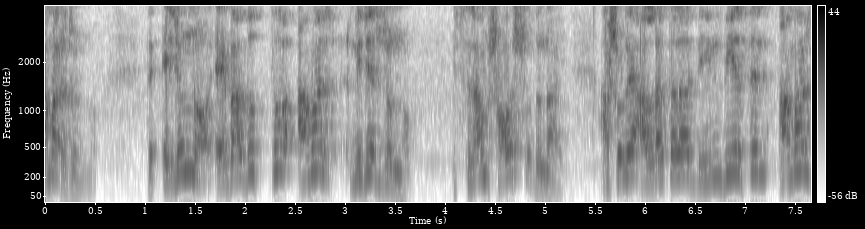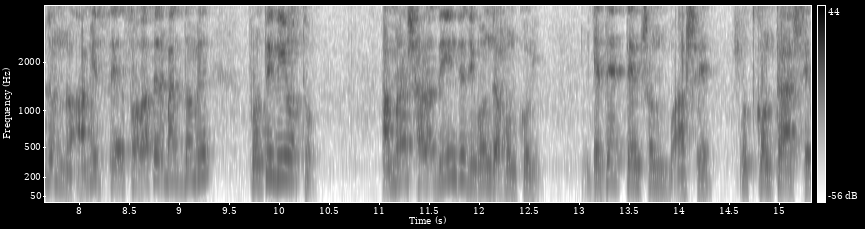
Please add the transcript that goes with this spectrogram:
আমার জন্য। তো এই জন্য এবাদত তো আমার নিজের জন্য। ইসলাম সহজ শুধু নয়। আসলে আল্লাহ তালা দিন দিয়েছেন আমার জন্য। আমি সলাতের মাধ্যমে প্রতিনিয়ত আমরা সারা দিন যে জীবনযাপন করি এতে টেনশন আসে উৎকণ্ঠা আসে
